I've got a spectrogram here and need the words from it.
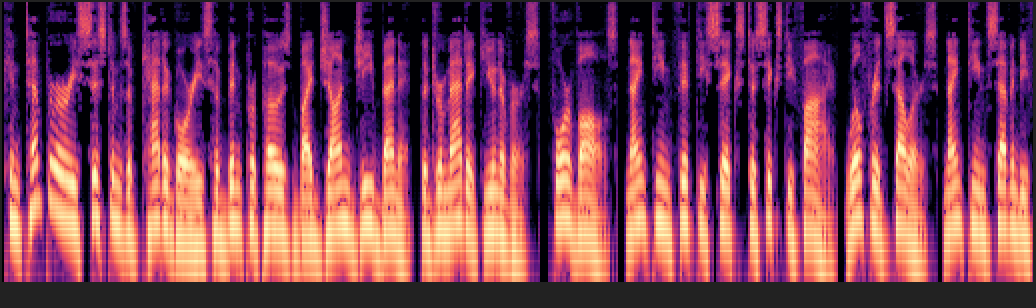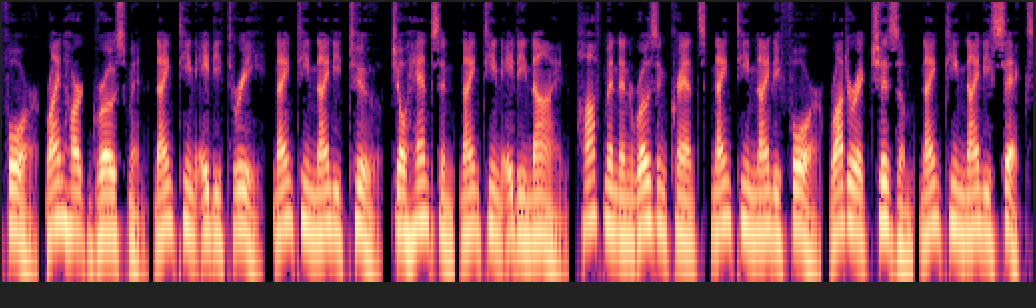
Contemporary systems of categories have been proposed by John G. Bennett The Dramatic Universe, 4 vols, 1956–65, Wilfrid Sellars 1974, Reinhard Grossman 1983, 1992, Johansson 1989, Hoffman and Rosenkrantz 1994, Roderick Chisholm 1996,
